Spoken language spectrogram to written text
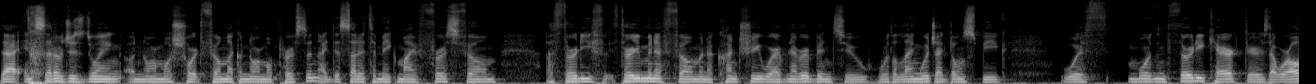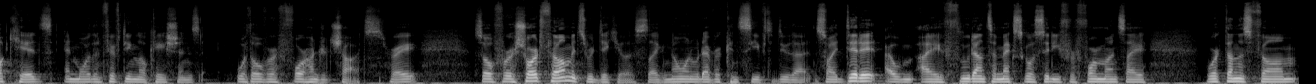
that instead of just doing a normal short film like a normal person, I decided to make my first film a 30, 30 minute film in a country where I've never been to, with a language I don't speak, with more than 30 characters that were all kids and more than 15 locations with over 400 shots, right? So for a short film, it's ridiculous. Like no one would ever conceive to do that. So I did it. I, I flew down to Mexico City for four months. I worked on this film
